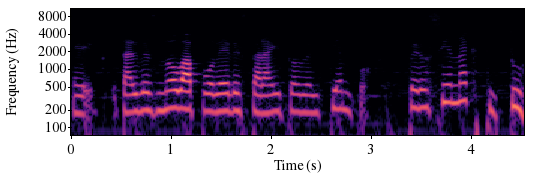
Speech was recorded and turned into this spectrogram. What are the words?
eh, tal vez no va a poder estar ahí todo el tiempo, pero sí en actitud.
